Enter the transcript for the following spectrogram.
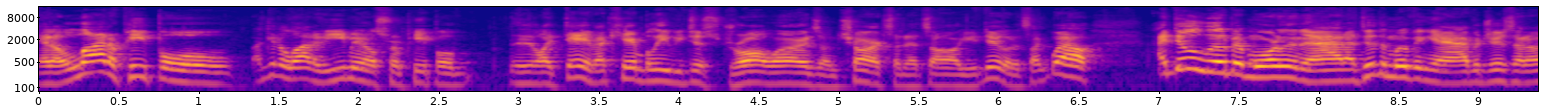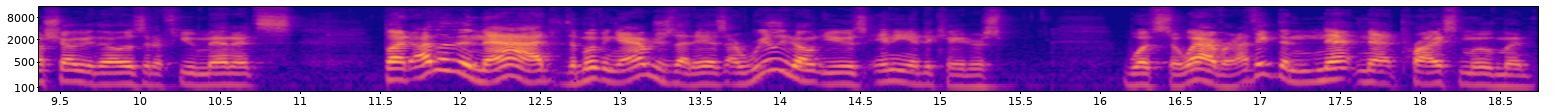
And a lot of people, I get a lot of emails from people. They're like, Dave, I can't believe you just draw lines on charts and that's all you do. And it's like, well, I do a little bit more than that. I do the moving averages, and I'll show you those in a few minutes. But other than that, the moving averages, that is, I really don't use any indicators whatsoever. And I think the net net price movement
